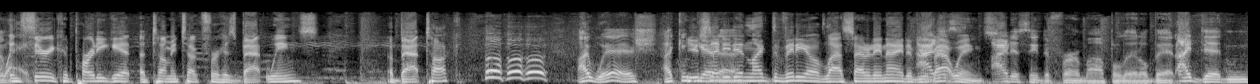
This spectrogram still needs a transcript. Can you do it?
the way. in theory, could Party get a tummy tuck for his bat wings? A bat tuck? I wish I can. You get said a- you didn't like the video of last Saturday night of your I bat just- wings. I just need to firm up a little bit. I didn't.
